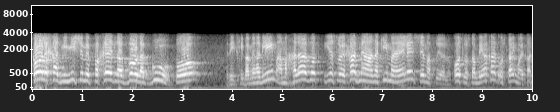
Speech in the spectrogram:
כל אחד ממי שמפחד לבוא לגור פה, זה התחיל במרגלים, המחלה הזאת, יש לו אחד מהענקים האלה שמפריע לו. או שלושתם ביחד, או שתיים או אחד.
